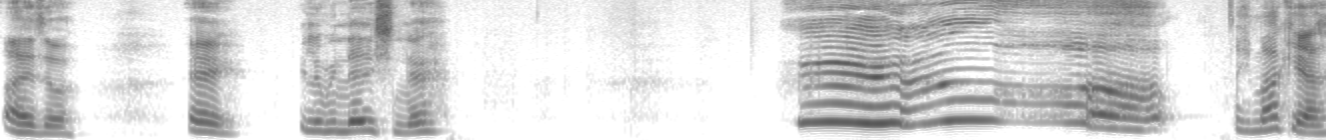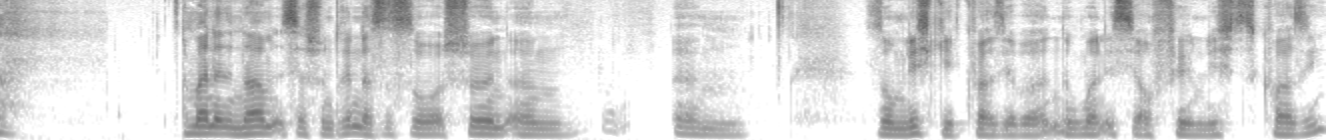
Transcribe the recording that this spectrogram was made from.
Also, ey, Illumination, ne? Ich mag ja. Ich meine, der Name ist ja schon drin, dass es so schön ähm, ähm, so um Licht geht quasi, aber irgendwann ist ja auch Filmlicht quasi.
